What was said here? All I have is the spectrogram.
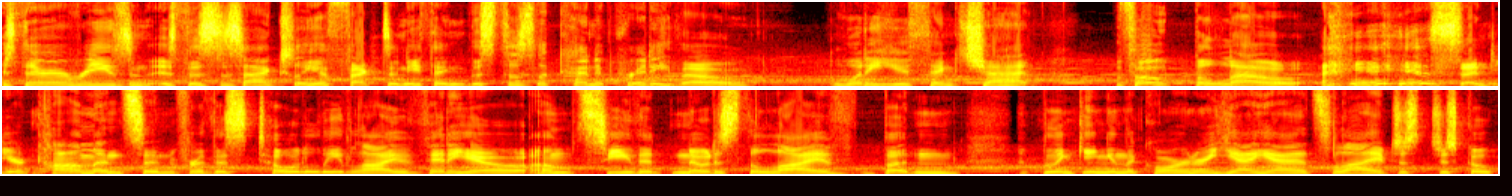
Is there a reason? Is this is actually affect anything? This does look kind of pretty though. What do you think, chat? Vote below. Send your comments in for this totally live video. Um, see the notice the live button blinking in the corner? Yeah, yeah, it's live. Just just go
